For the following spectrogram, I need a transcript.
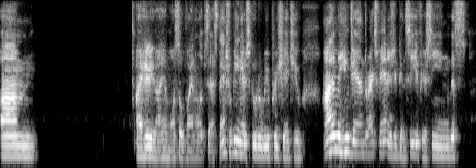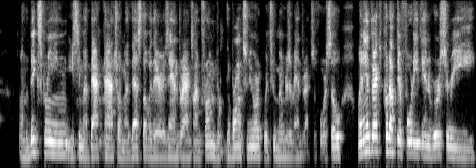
Um, I hear you. I am also vinyl obsessed. Thanks for being here, Scooter. We appreciate you. I'm a huge Anthrax fan, as you can see if you're seeing this on the big screen. You see my back patch on my vest over there is Anthrax. I'm from the Bronx, New York, where two members of Anthrax are for. So when Anthrax put out their 40th anniversary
